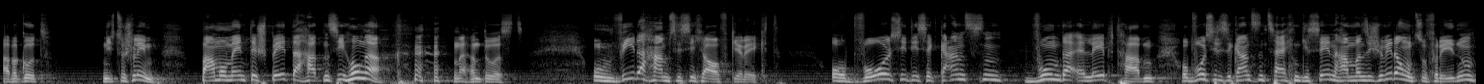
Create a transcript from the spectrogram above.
Aber gut, nicht so schlimm paar Momente später hatten sie Hunger nach dem Durst. Und wieder haben sie sich aufgeregt. Obwohl sie diese ganzen Wunder erlebt haben, obwohl sie diese ganzen Zeichen gesehen haben, waren sie schon wieder unzufrieden.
